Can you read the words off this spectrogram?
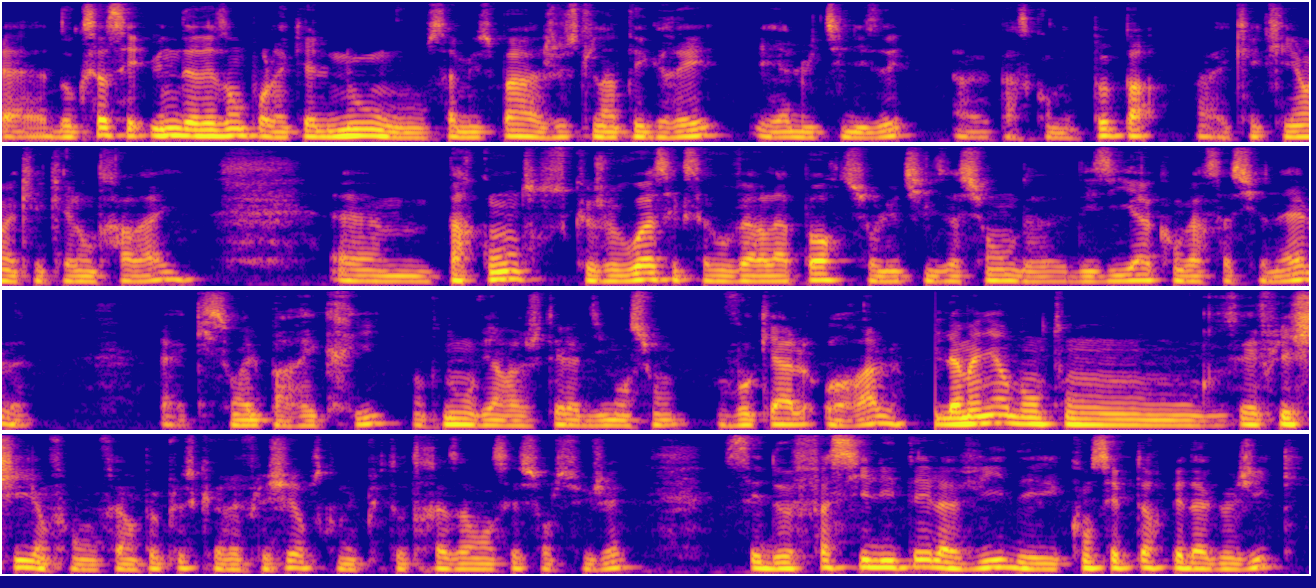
Euh, donc ça, c'est une des raisons pour laquelle nous, on ne s'amuse pas à juste l'intégrer et à l'utiliser, euh, parce qu'on ne peut pas avec les clients avec lesquels on travaille. par contre, ce que je vois, c'est que ça a ouvert la porte sur l'utilisation des IA conversationnelles, qui sont elles par écrit. Donc nous, on vient rajouter la dimension vocale, orale. La manière dont on réfléchit, enfin on fait un peu plus que réfléchir, parce qu'on est plutôt très avancé sur le sujet, c'est de faciliter la vie des concepteurs pédagogiques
